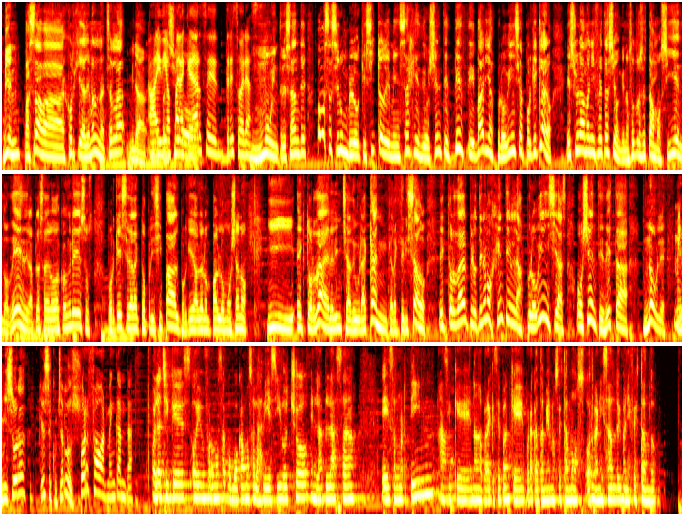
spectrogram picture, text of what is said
Bien, pasaba Jorge Alemán una charla, mira. Ay, Dios, para quedarse tres horas. Muy interesante. Vamos a hacer un bloquecito de mensajes de oyentes desde varias provincias, porque claro, es una manifestación que nosotros estamos siguiendo desde la Plaza de los Dos Congresos, porque ahí se da el acto principal, porque ahí hablaron Pablo Moyano y Héctor Daer, el hincha de Huracán, caracterizado. Héctor Daer, pero tenemos gente en las provincias, oyentes de esta noble Me- emisora. ¿Querés escucharlos? Por favor, me encanta. Hola chiques, hoy en Formosa convocamos a las 18 en la plaza eh, San Martín, así que nada, para que sepan que por acá también nos estamos organizando y manifestando.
